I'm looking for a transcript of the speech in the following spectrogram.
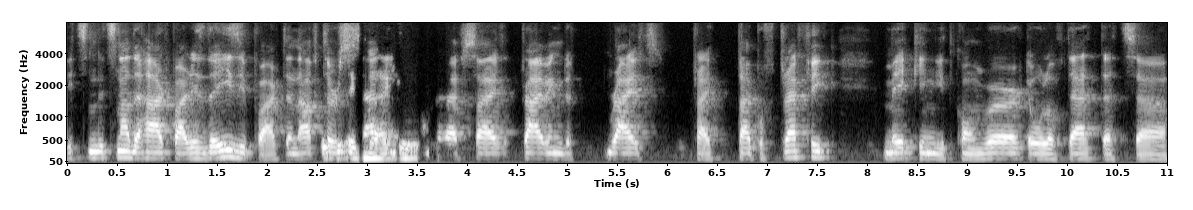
it's it's not the hard part; it's the easy part. And after exactly. the website, driving the right right type of traffic, making it convert, all of that. That's uh,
